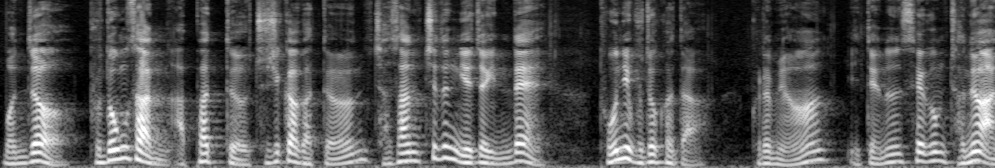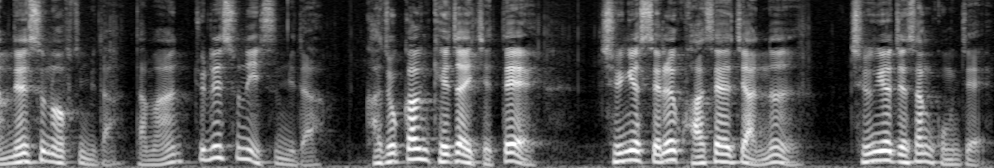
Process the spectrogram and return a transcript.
먼저 부동산, 아파트, 주식과 같은 자산 취득 예정인데 돈이 부족하다. 그러면 이때는 세금 전혀 안 낼 수는 없습니다. 다만 줄일 수는 있습니다. 가족 간 계좌이체 때 증여세를 과세하지 않는 증여재산 공제,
